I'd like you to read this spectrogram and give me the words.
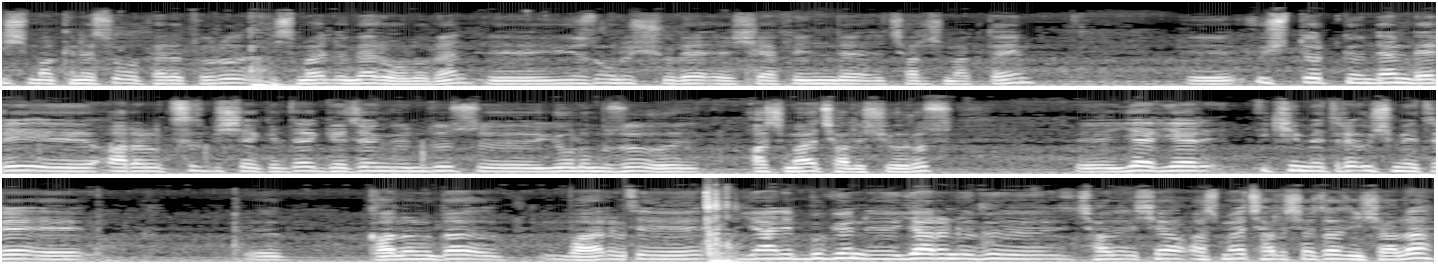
iş makinesi operatörü İsmail Ömeroğlu ben. Ee, 113 şube e, şefliğinde çalışmaktayım. Ee, 3-4 günden beri e, aralıksız bir şekilde gece gündüz e, yolumuzu açmaya çalışıyoruz. Ee, yer yer 2 metre 3 metre e, e, kalınlığında var. Yani bugün yarın öbür şey açmaya çalışacağız inşallah.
